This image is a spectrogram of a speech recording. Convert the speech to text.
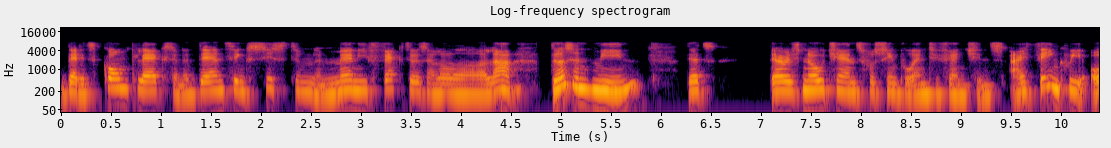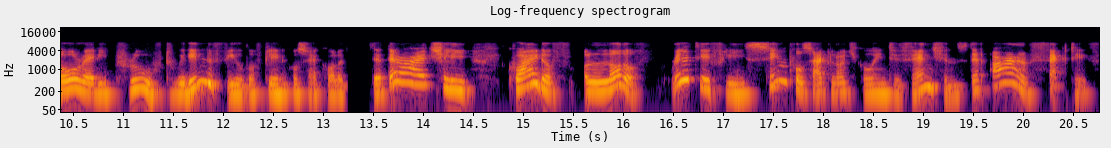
that it's complex and a dancing system and many factors and la la la la doesn't mean that there is no chance for simple interventions. I think we already proved within the field of clinical psychology that there are actually quite of, a lot of relatively simple psychological interventions that are effective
